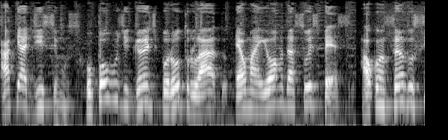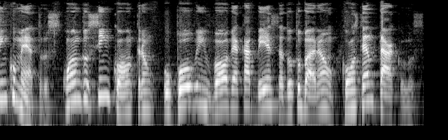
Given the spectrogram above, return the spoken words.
afiadíssimos. O polvo gigante, por outro lado, é o maior da sua espécie, alcançando 5 metros. Quando se encontram, o polvo envolve a cabeça do tubarão com os tentáculos,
